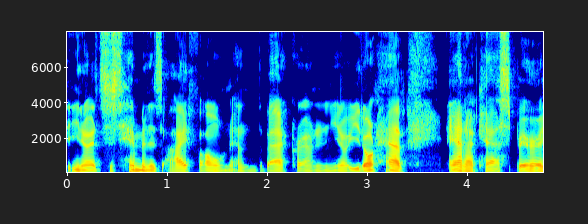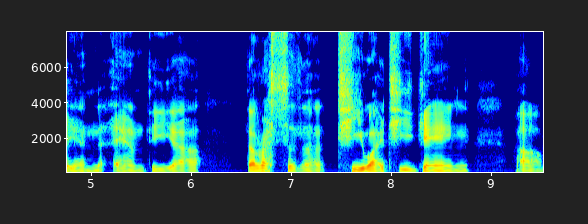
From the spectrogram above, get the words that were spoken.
you know it's just him and his iphone and the background and you know you don't have Ana Kasparian and the uh, the rest of the tyt gang um,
